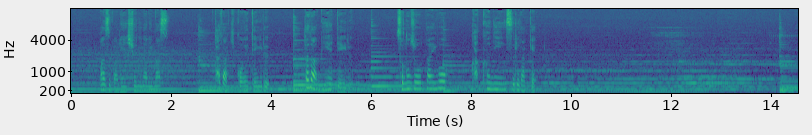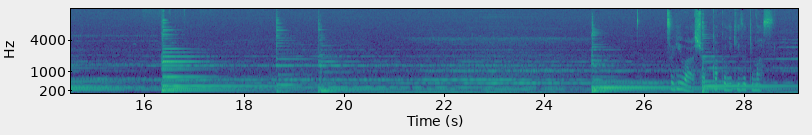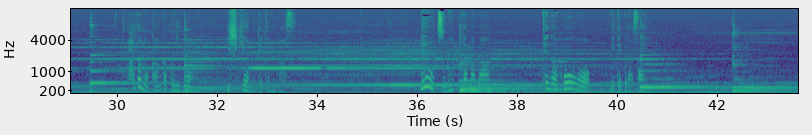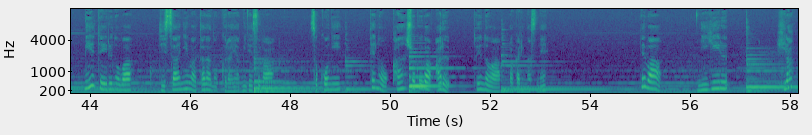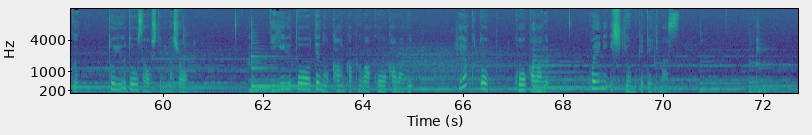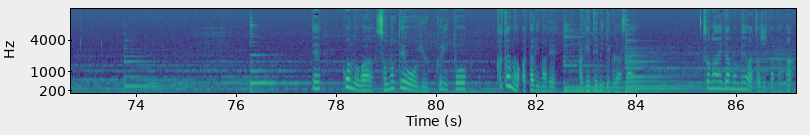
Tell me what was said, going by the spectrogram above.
まずは練習になります。ただ聞こえている。ただ見えている。その状態を確認するだけ。次は触覚に気づきます。肌の感覚にも意識を向けてみます。目をつむったまま手の方を見てください。見えているのは実際にはただの暗闇ですがそこに手の感触があるというのは分かりますね。では握る開くという動作をしてみましょう。握ると手の感覚はこう変わる。開くとこう変わる。これに意識を向けていきます。で今度はその手をゆっくりと肩の辺りまで上げてみてください。その間も目は閉じたまま。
